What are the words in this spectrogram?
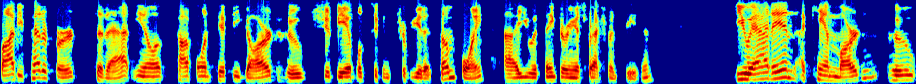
Bobby Pettiford to that, you know, a top 150 guard who should be able to contribute at some point, uh, you would think, during his freshman season. You add in a Cam Martin who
